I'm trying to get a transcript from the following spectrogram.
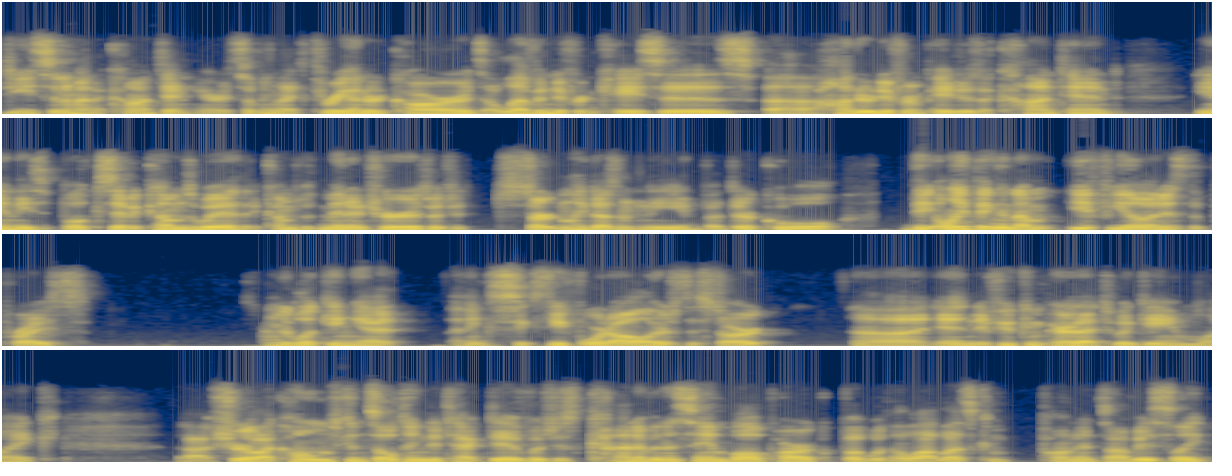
decent amount of content here. It's something like 300 cards, 11 different cases, uh, 100 different pages of content in these books that it comes with. It comes with miniatures, which it certainly doesn't need, but they're cool. The only thing that I'm iffy on is the price. You're looking at, I think, $64 to start. Uh, and if you compare that to a game like uh, Sherlock Holmes Consulting Detective, which is kind of in the same ballpark, but with a lot less components, obviously,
